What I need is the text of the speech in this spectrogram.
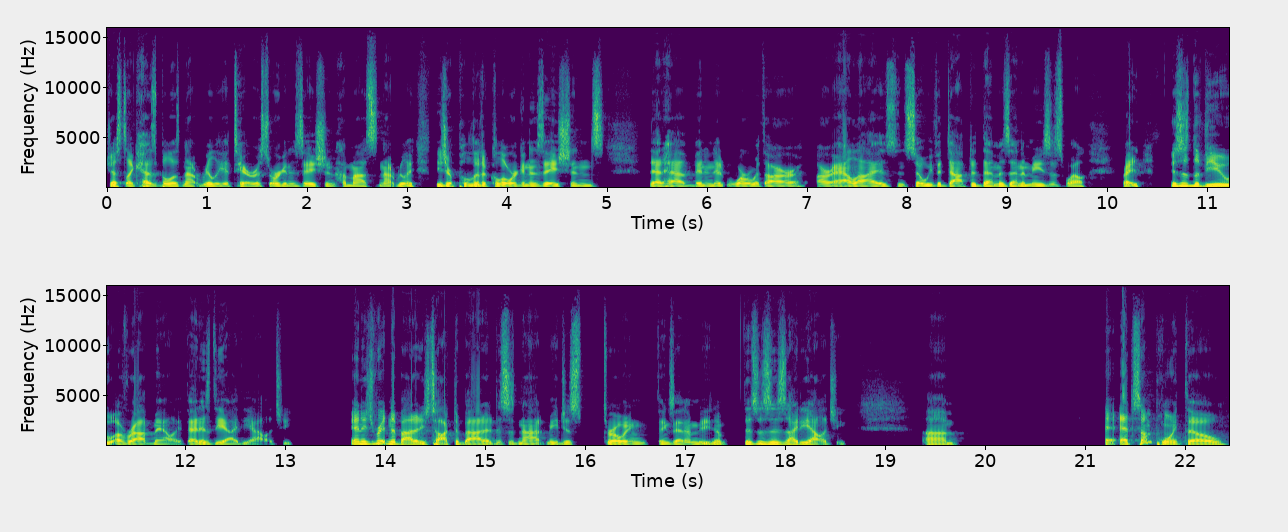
Just like Hezbollah is not really a terrorist organization, Hamas is not really. These are political organizations that have been at war with our our allies, and so we've adopted them as enemies as well. Right? This is the view of Rob Malley. That is the ideology, and he's written about it. He's talked about it. This is not me just throwing things at him. You know, this is his ideology. Um, at some point, though,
